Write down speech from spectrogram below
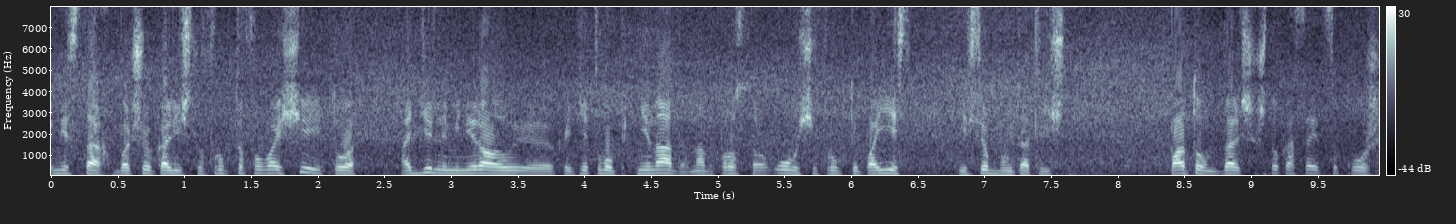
местах большое количество фруктов и овощей, то отдельно минералы э, какие-то лопать не надо, надо просто овощи, фрукты поесть, и все будет отлично. Потом дальше, что касается кожи,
